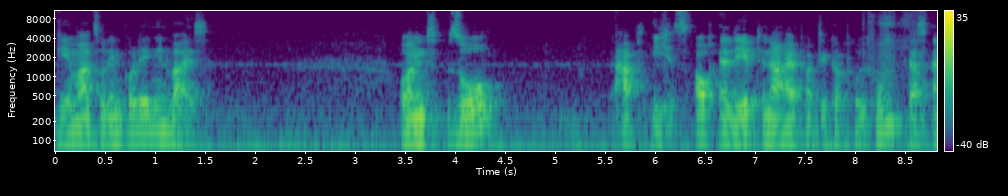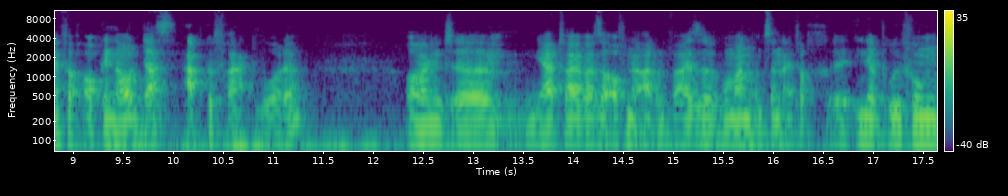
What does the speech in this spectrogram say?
geh mal zu dem Kollegen in Weiß. Und so habe ich es auch erlebt in der Heilpraktikerprüfung, dass einfach auch genau das abgefragt wurde und ähm, ja, teilweise auf eine Art und Weise, wo man uns dann einfach äh, in der Prüfung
